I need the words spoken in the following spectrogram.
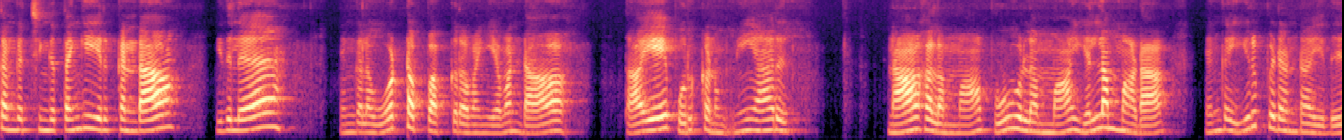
தங்கச்சிங்க தங்கி இருக்கண்டா? இதில் எங்களை ஓட்ட பார்க்குறவன் எவன்டா? தாயே பொறுக்கணும் நீ யாரு? நாகலம்மா பூவுலம்மா எல்லம்மாடா. எங்கள் இருப்பிடண்டா இது?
